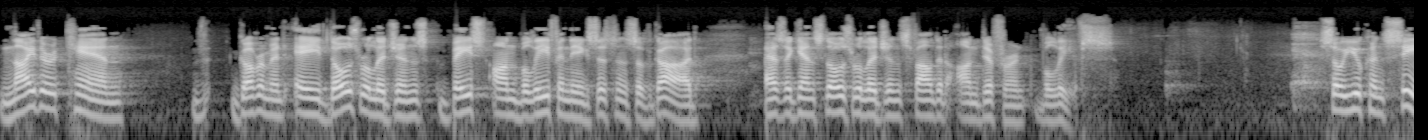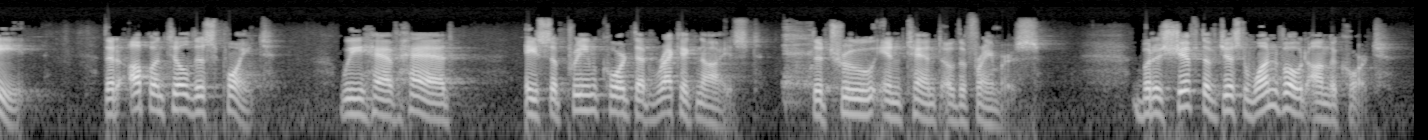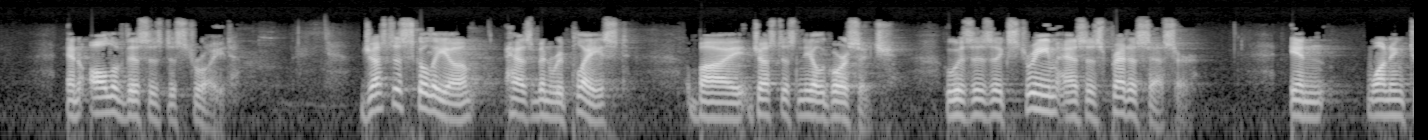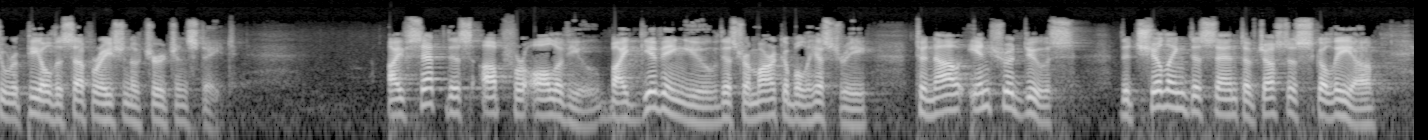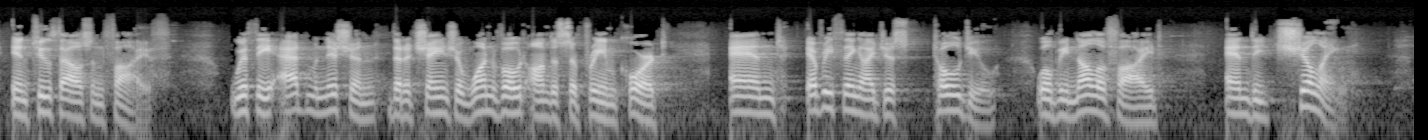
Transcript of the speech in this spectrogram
Neither can government aid those religions based on belief in the existence of God as against those religions founded on different beliefs. So you can see that up until this point, we have had a Supreme Court that recognized the true intent of the framers. But a shift of just one vote on the court, and all of this is destroyed. Justice Scalia has been replaced by Justice Neil Gorsuch, who is as extreme as his predecessor in wanting to repeal the separation of church and state. I've set this up for all of you by giving you this remarkable history to now introduce the chilling dissent of Justice Scalia in 2005 with the admonition that a change of one vote on the Supreme Court and everything I just told you will be nullified, and the chilling,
